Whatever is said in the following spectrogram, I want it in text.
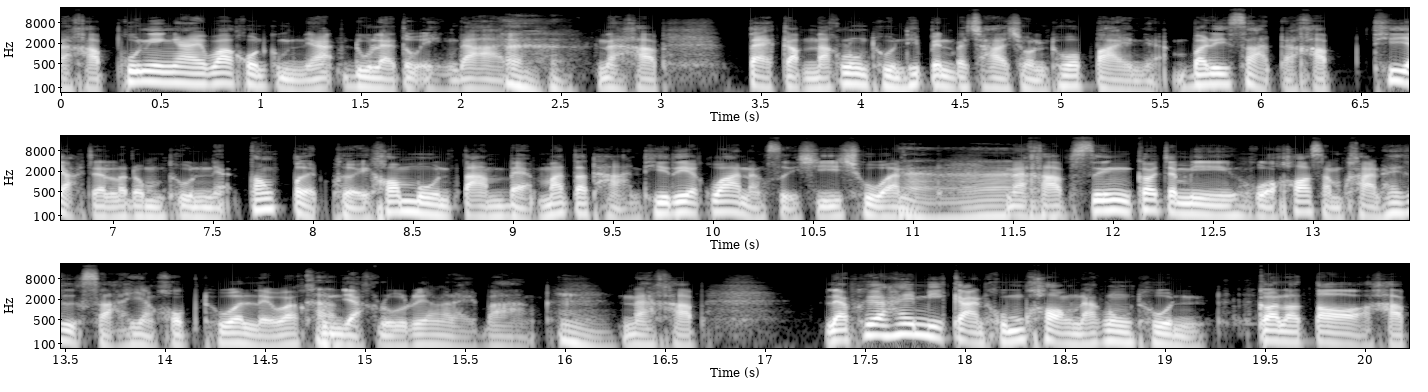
นะครับพูดง่ายๆว่าคนกลุ่มเนี้ยดูแลตัวเองได้นะครับแต่กับนักลงทุนที่เป็นประชาชนทั่วไปเนี่ยบริษัทนะครับที่อยากจะระดมทุนเนี่ยต้องเปิดเผยข้อมูลตามแบบมาตรฐานที่เรียกว่าหนังสือชี้ชวนอ่านนะครับซึ่งก็จะมีหัวข้อสำคัญให้ศึกษาอย่างครบถ้วนเลยว่าคุณครับอยากรู้เรื่องอะไรบ้างอืมนะครับและเพื่อให้มีการคุ้มครองนักลงทุนกรตครับ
